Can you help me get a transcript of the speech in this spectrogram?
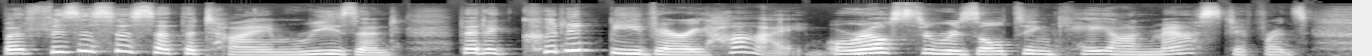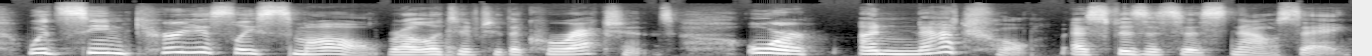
but physicists at the time reasoned that it couldn't be very high, or else the resulting kaon mass difference would seem curiously small relative to the corrections, or unnatural, as physicists now say.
